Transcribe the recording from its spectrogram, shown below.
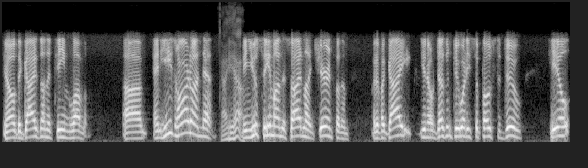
You know, the guys on the team love him. Um, and he's hard on them. Uh, yeah. I mean, you see him on the sideline cheering for them. But if a guy, you know, doesn't do what he's supposed to do, he'll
